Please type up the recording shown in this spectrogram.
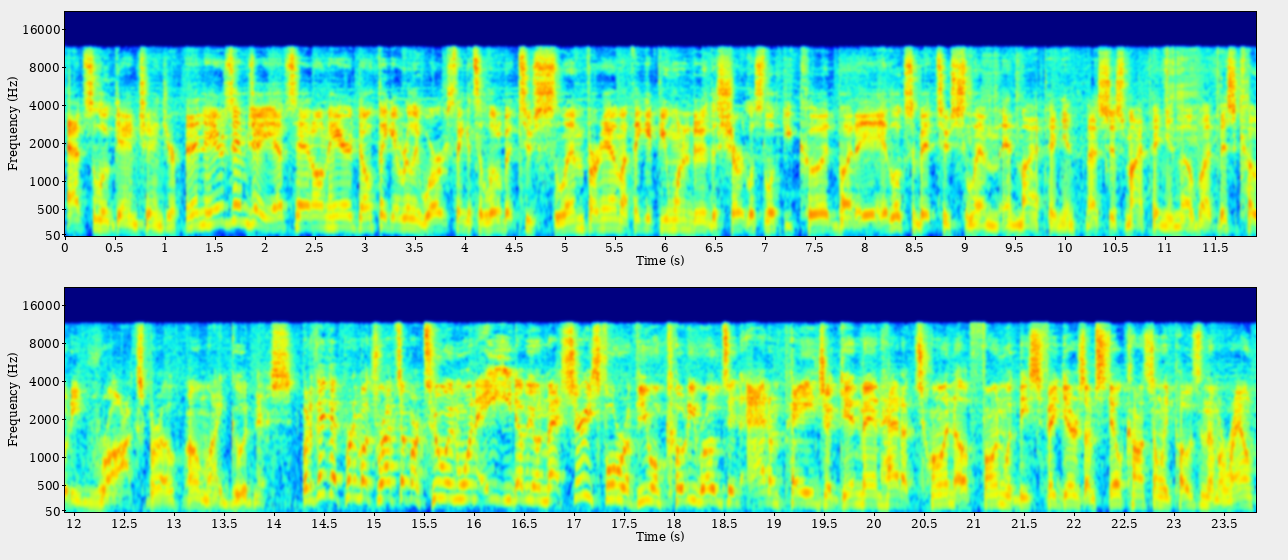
Absolute game changer. And then here's MJF's head on here. Don't think it really works. Think it's a little bit too slim for him. I think if you wanted to do the shirtless look, you could, but it, it looks a bit too slim in my opinion. That's just my opinion, though. But this Cody rocks, bro. Oh, my goodness. But I think that pretty much wraps up our 2-in-1 AEW Unmatched Series 4 review on Cody Rhodes and Adam Page. Again, man, had a ton of fun with these figures. I'm still constantly posing them around.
